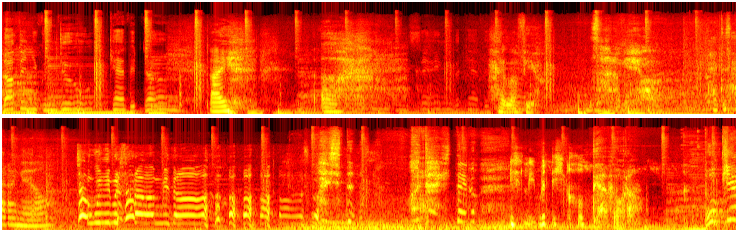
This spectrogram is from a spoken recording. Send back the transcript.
Nothing you can do that can't be done. I uh, I love you. 사랑해요. 나도 사랑해요. 장군님을 사랑합니다. Ich liebe dich auch. 대보라. 복희야!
